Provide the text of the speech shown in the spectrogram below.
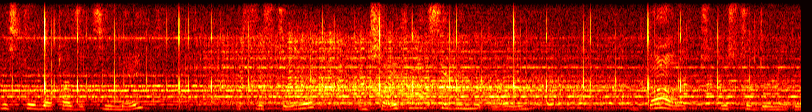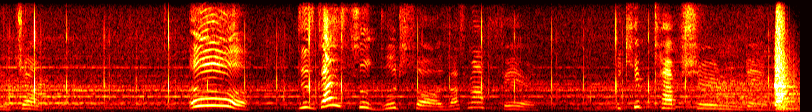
We still work as a teammate. If we still work, I'm sorry for not saving you early, but we're still doing a great job. Ugh! This guy's too good for us. That's not fair. He keep capturing them.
